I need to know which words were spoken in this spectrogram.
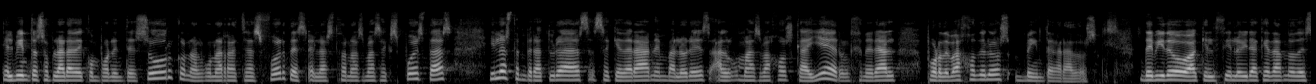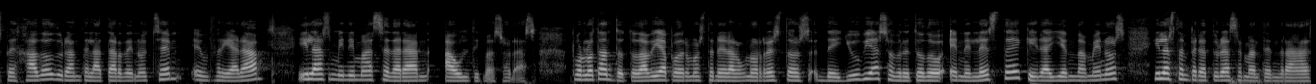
El viento soplará de componente sur con algunas rachas fuertes en las zonas más expuestas y las temperaturas se quedarán en valores algo más bajos que ayer, en general por debajo de los 20 grados. Debido a que el cielo irá quedando despejado durante la tarde-noche, enfriará y las mínimas se darán a últimas horas. Por lo tanto, todavía podremos tener algunos restos de lluvia, sobre todo en el este, que irá yendo a menos y las temperaturas se mantendrán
